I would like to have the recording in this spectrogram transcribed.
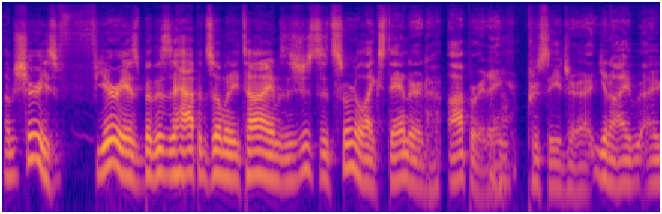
I'm sure he's furious, but this has happened so many times. It's just it's sort of like standard operating mm-hmm. procedure. You know, I I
